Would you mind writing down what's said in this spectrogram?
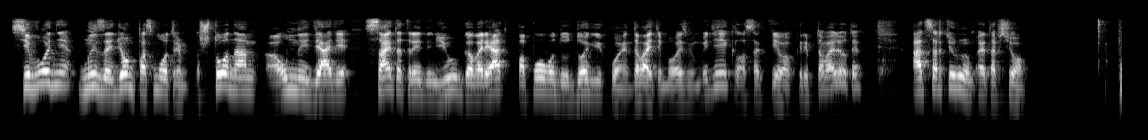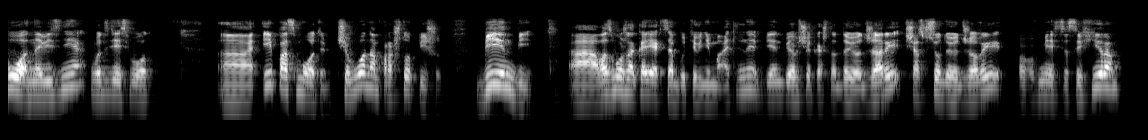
Сегодня мы зайдем, посмотрим, что нам а, умные дяди с сайта TradingView говорят по поводу Dogecoin. Давайте мы возьмем идеи, класс активов криптовалюты, отсортируем это все по новизне, вот здесь вот. А, и посмотрим, чего нам про что пишут. BNB. А, возможно, коррекция, будьте внимательны. BNB вообще, конечно, дает жары. Сейчас все дает жары вместе с эфиром.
